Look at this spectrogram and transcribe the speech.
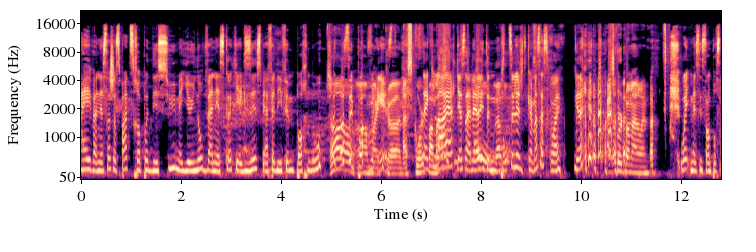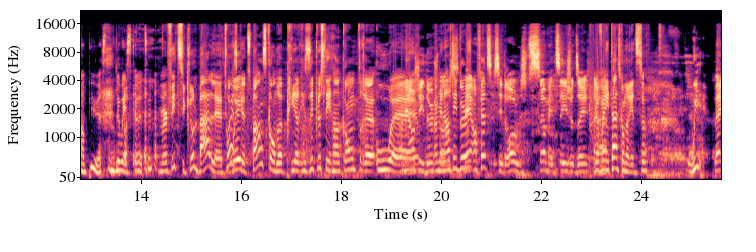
Hey Vanessa, j'espère que tu seras pas déçue, mais il y a une autre Vanessa qui existe puis elle fait des films porno. Je sais pas, Oh, c'est pas oh vrai. my god. Elle squirt C'était pas mal. clair que ça allait Oh, être une. Tu sais, comment ça se. Ouais. Elle squirt pas mal, ouais. oui, mais c'est 100% pur. C'est de l'OSK, tu sais. Murphy, tu clôt le bal. Euh, Toi, Oui. est-ce que tu penses qu'on doit prioriser plus les rencontres euh, ou... euh, Un mélange des deux. Un je mélange pense. des deux? Ben, en fait, c'est drôle, je dis ça, mais tu sais, je veux dire. Il y a euh, 20 ans, est-ce qu'on aurait dit ça? Oui. Ben,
